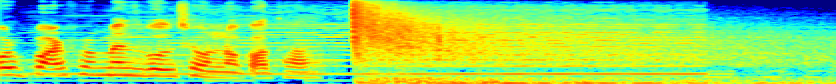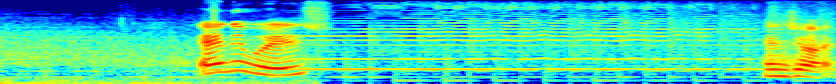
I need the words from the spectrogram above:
ওর পারফরমেন্স বলছে অন্য কথা। এনিওয়েজ এনজয়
